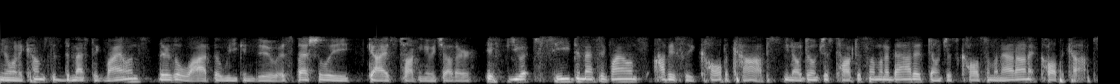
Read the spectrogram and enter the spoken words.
you know, when it comes to domestic violence, there's a lot that we can do, especially guys talking to each other. If you see domestic violence, obviously call the cops. You know, don't just talk to someone about it. Don't just call someone out on it. Call the cops.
